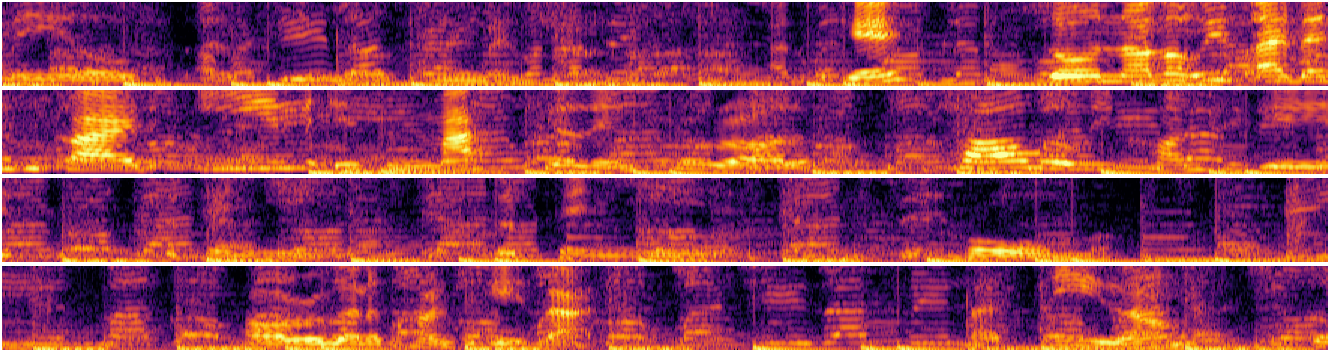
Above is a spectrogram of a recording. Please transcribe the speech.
males and females being mentioned. Okay, so now that we've identified il is masculine plural, how will we conjugate peigner, the comb. How are we going to conjugate that? Facile, hein? So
